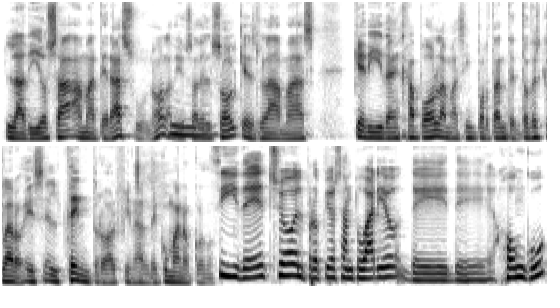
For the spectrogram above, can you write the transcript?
la diosa Amaterasu, ¿no? La diosa mm. del sol, que es la más querida en Japón, la más importante. Entonces, claro, es el centro al final de Kumano Kodo. Sí, de hecho, el propio santuario de, de Hongu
